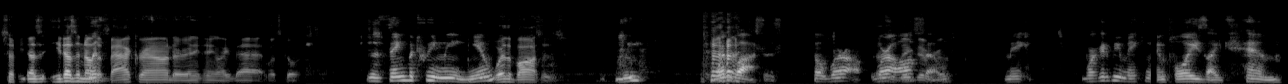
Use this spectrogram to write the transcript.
So he doesn't, he doesn't know the background or anything like that. What's going? on? The thing between me and you, We're the bosses. we we're the bosses, but we're we're also make we're going to be making employees like him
